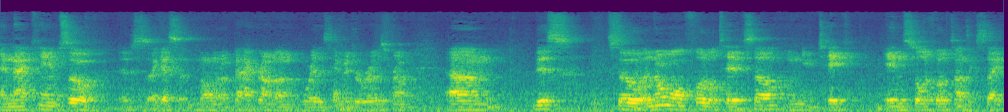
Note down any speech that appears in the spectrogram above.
and that came. So, it's, I guess a moment of background on where this image arose from. Um, this, so a normal photovoltaic cell, when you take in solar photons, excite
